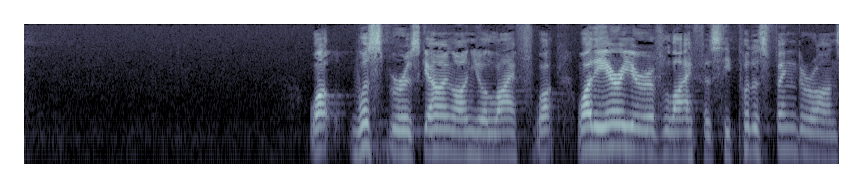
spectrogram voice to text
What whisper is going on your life? What, what area of life has He put His finger on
